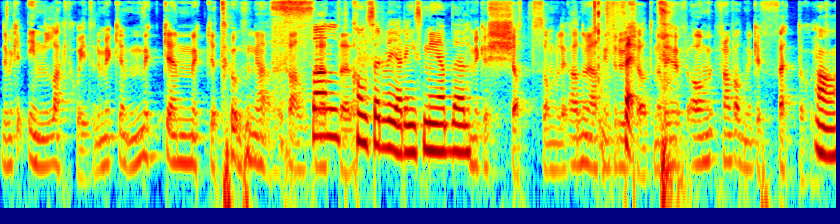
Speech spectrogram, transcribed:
Det är mycket inlagt skit. Det är mycket, mycket, mycket tunga salträtter. Salt, konserveringsmedel. Mycket kött som, ja nu äter inte du Fett. kött, men det är ja, framförallt mycket fett och skit. Ja.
